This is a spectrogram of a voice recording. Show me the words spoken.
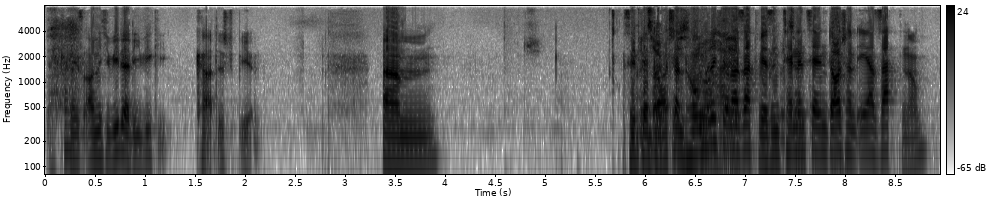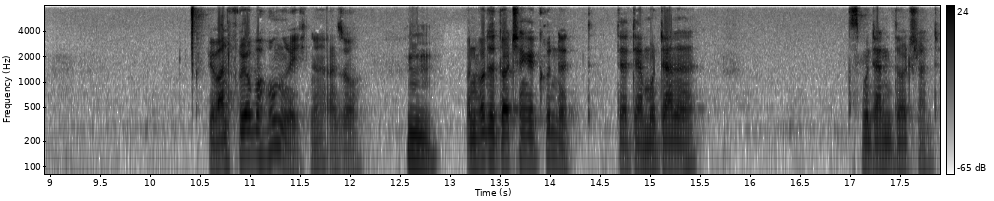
Ich kann jetzt auch nicht wieder die Wiki-Karte spielen. Ähm, sind wir in Deutschland hungrig oder satt? Wir sind tendenziell in Deutschland eher satt, ne? Wir waren früher aber hungrig, ne? Also, Hm. wann wurde Deutschland gegründet? Der, der moderne, das moderne Deutschland.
